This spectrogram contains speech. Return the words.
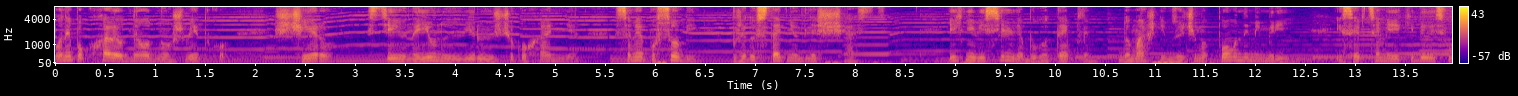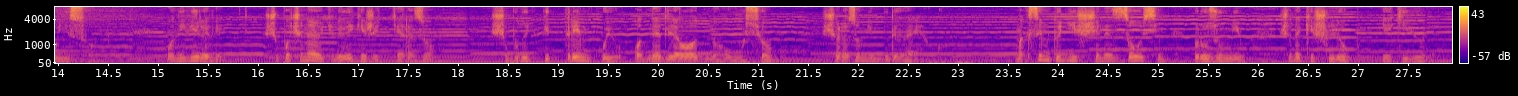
Вони покохали одне одного швидко, щиро, з тією наївною вірою, що кохання саме по собі вже достатньо для щастя. Їхнє весілля було теплим, домашнім з очима повними мрій і серцями, які бились в унісон. Вони вірили, що починають велике життя разом, що будуть підтримкою одне для одного в усьому, що разом їм буде легко. Максим тоді ще не зовсім розумів, що таке шлюб, як і Юля.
